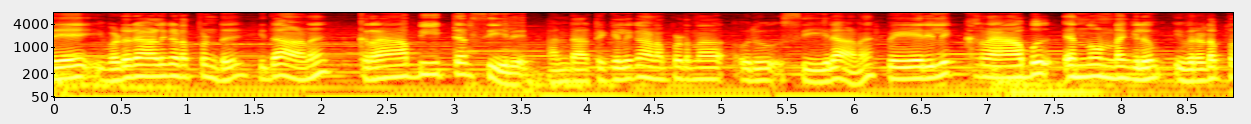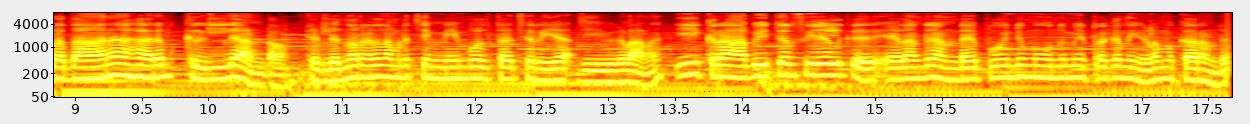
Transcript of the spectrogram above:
ദേ ഇവിടെ ഒരാൾ കിടപ്പുണ്ട്. ഇതാണ് ക്രാബീറ്റർ സീൽ. അന്റാർട്ടിക്കയിൽ കാണപ്പെടുന്ന ഒരു സീലാണ്. പേരിൽ ക്രാബ് എന്നുണ്ടെങ്കിലും ഇവരുടെ പ്രധാന ആഹാരം ക്രില്ലാണ് കേട്ടോ ക്രില്ല് എന്ന് പറഞ്ഞാൽ നമ്മുടെ ചെമ്മീൻ പോലത്തെ ചെറിയ ജീവികളാണ്. ഈ ക്രാബീറ്റർ സീലുകൾക്ക് ഏതാണ്ട് രണ്ടേ പോയിന്റ് മൂന്ന് മീറ്റർ ഒക്കെ നീളം വെക്കാറുണ്ട്.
